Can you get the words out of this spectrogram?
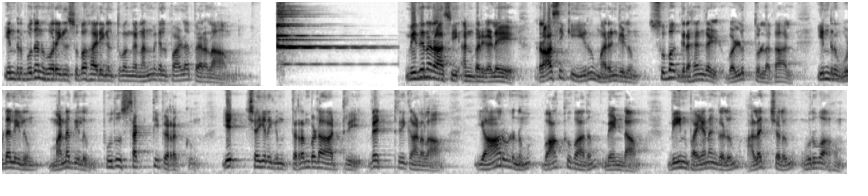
இன்று புதன் ஹோரையில் சுபகாரியங்கள் துவங்க நன்மைகள் பாழ பெறலாம். மிதுன ராசி அன்பர்களே ராசிக்கு இரு மரங்கிலும் சுப கிரகங்கள் வலுத்துள்ளதால் இன்று உடலிலும் மனதிலும் புது சக்தி பிறக்கும். எச்செயலையும் திறம்பட ஆற்றி வெற்றி காணலாம். யாருடனும் வாக்குவாதம் வேண்டாம். வீண் பயணங்களும் அலைச்சலும் உருவாகும்.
